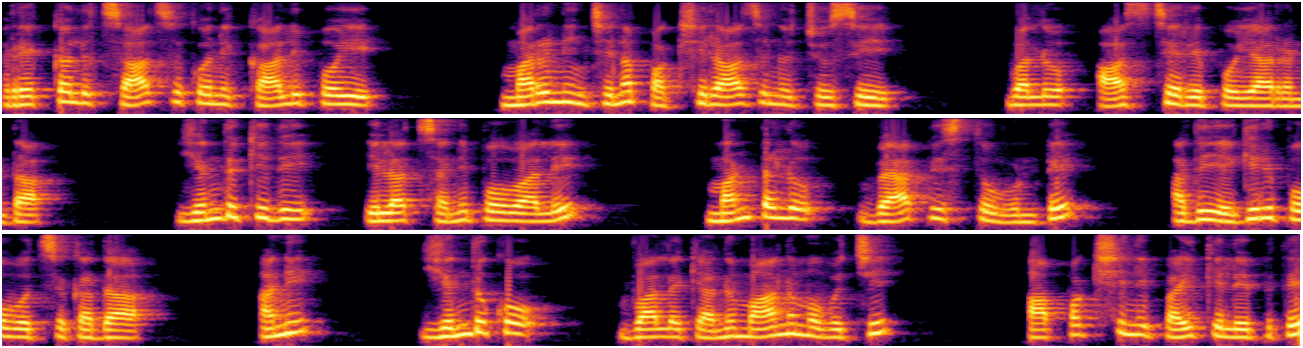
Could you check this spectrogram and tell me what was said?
రెక్కలు చాచుకొని కాలిపోయి మరణించిన పక్షిరాజును చూసి వాళ్ళు ఆశ్చర్యపోయారంట. ఎందుకిది ఇలా చనిపోవాలి? మంటలు వ్యాపిస్తూ ఉంటే అది ఎగిరిపోవచ్చు కదా అని ఎందుకో వాళ్ళకి అనుమానము వచ్చి ఆ పక్షిని పైకి లేపితే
